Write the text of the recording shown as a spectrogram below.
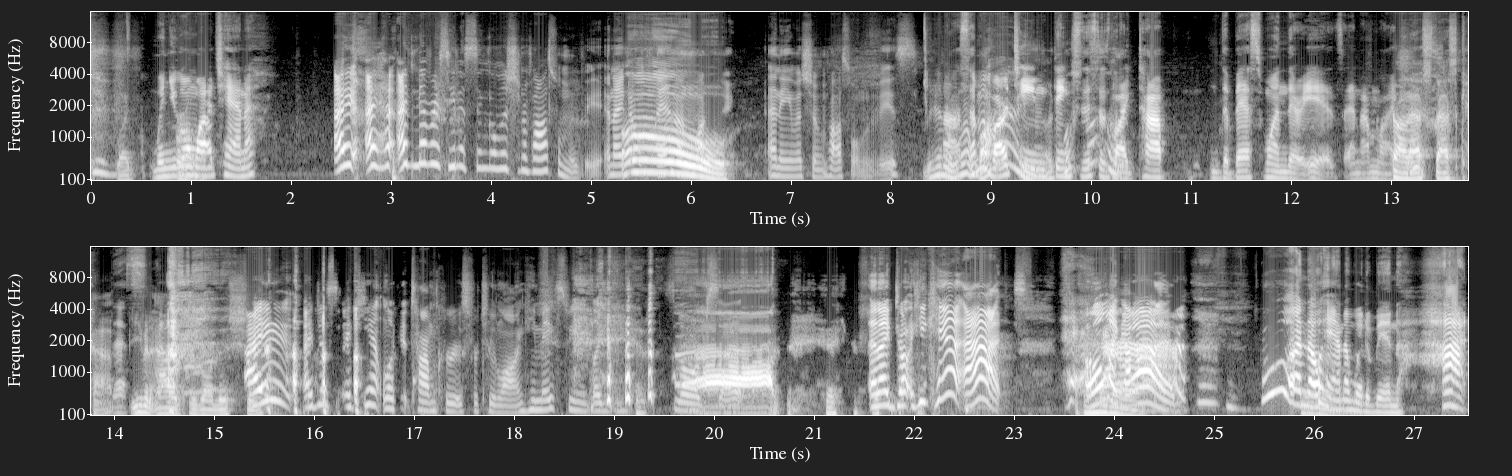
yeah, like When you Bro. gonna watch Hannah? I, I I've never seen a single Mission Impossible movie, and I don't plan on oh, watching any Mission Impossible movies. you know Uh, what? some of our team Like, thinks what's this is like top, the best one there is, and I'm like, oh, that's that's cap. That's- Even Alex was on this shit. I I just I can't look at Tom Cruise for too long. He makes me like so upset, and I don't. He can't act. Oh my god! Ooh, I know Yeah. Hannah would have been hot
